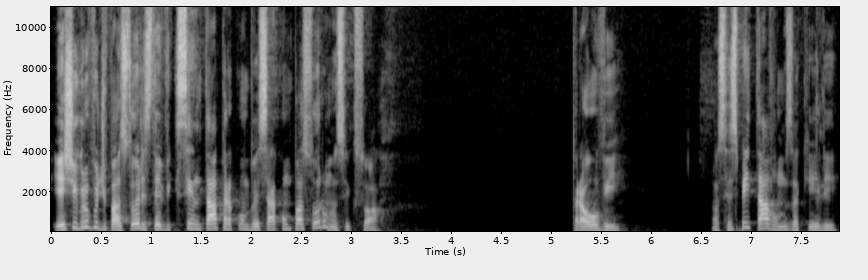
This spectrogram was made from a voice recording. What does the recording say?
Este grupo de pastores teve que sentar para conversar com um pastor homossexual, para ouvir. Nós respeitávamos aquele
